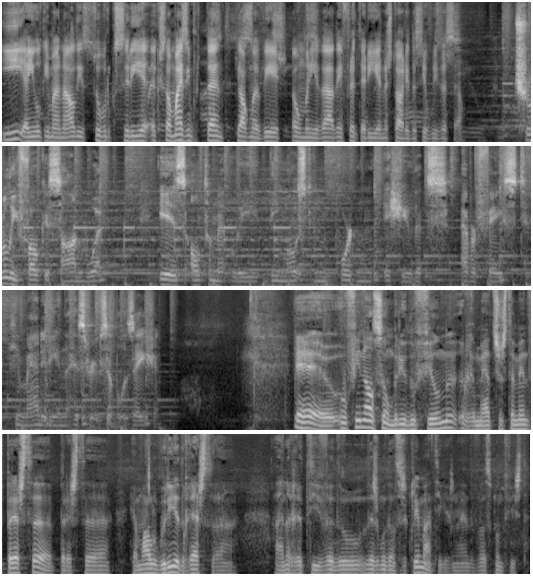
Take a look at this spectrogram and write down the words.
e, em última análise, sobre o que seria a questão mais importante que alguma vez a humanidade enfrentaria na história da civilização. Truly focus on what is ultimately the most important issue that's ever faced humanity in the history of civilization. É, o final sombrio do filme remete justamente para esta, para esta é uma alegoria de resto à, à narrativa do, das mudanças climáticas, não é? do vosso ponto de vista.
